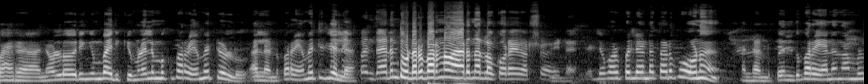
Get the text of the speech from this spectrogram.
വരാനുള്ളവരെങ്കിലും ഭരിക്കുമ്പോഴല്ലേ നമുക്ക് പറയാൻ പറ്റുള്ളൂ. അല്ലാണ്ട് പറയാൻ പറ്റില്ലല്ലോ. എന്തായാലും തുടർ ഭരണമായിരുന്നല്ലോ കുറെ വർഷമായിട്ട്. വലിയ കുഴപ്പമില്ലാണ്ടൊക്കെ അവിടെ പോണ്. അല്ലാണ്ട് ഇപ്പം എന്ത് പറയാനാ നമ്മൾ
